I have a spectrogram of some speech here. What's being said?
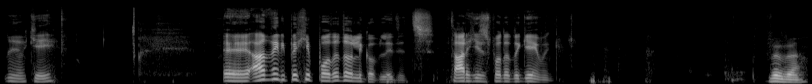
Ναι, οκ. Ε, αν δεν υπήρχε ποτέ το League of Legends, θα άρχιζες ποτέ το gaming; Βέβαια.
